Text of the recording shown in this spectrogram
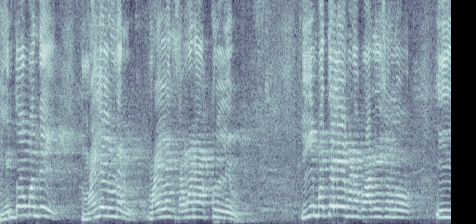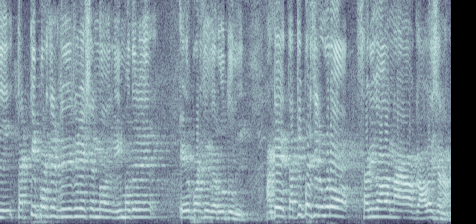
ఎంతోమంది మహిళలు ఉన్నారు. మహిళలకు సమాన హక్కులు లేవు. ఈ మధ్యలో మన భారతదేశంలో ఈ థర్టీ పర్సెంట్ రిజర్వేషన్ ఈ మధ్యనే ఏర్పరచడం జరుగుతుంది. అంటే థర్టీ పర్సెంట్ కూడా సరిగా నా యొక్క ఆలోచన.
